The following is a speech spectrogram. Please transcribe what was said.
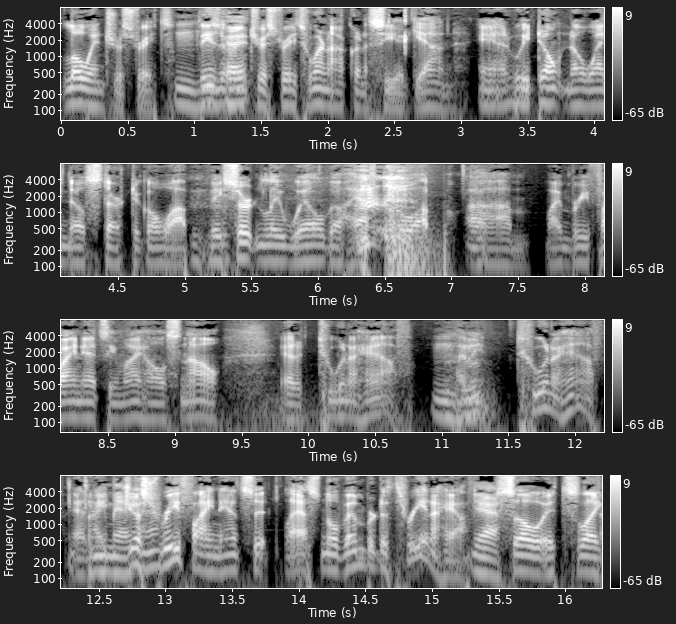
low interest rates. These are interest rates we're not going to see again, and we don't know when they'll start to go up. They certainly will. They'll have to go up. Um, I'm refinancing my house now at a two and a half. I mean, two and a half, and Can I just that? refinanced it last November to three and a half. Yeah. So it's like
